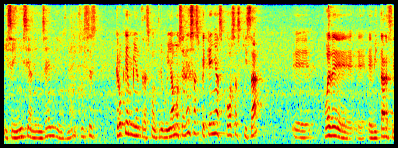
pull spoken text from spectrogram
y se inician incendios, ¿no? Entonces, creo que mientras contribuyamos en esas pequeñas cosas, quizá eh, puede eh, evitarse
